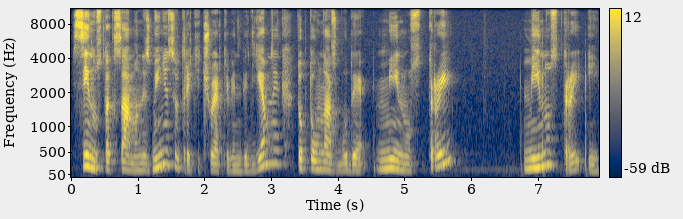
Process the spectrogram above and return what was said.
Синус так само не змінюється, в третій чверті він від'ємний, тобто у нас буде мінус 3, мінус 3і.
